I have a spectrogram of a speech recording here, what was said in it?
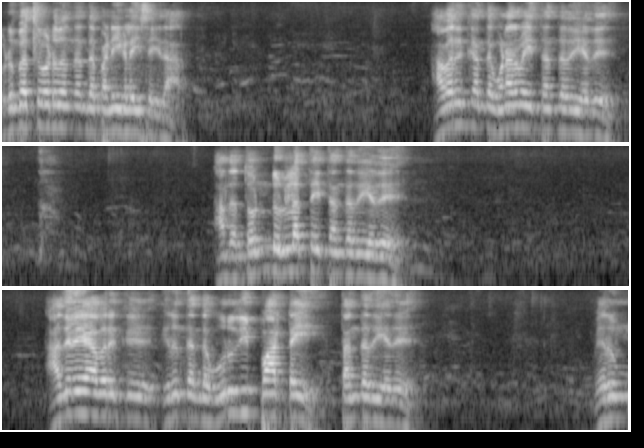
குடும்பத்தோடு வந்து அந்த பணிகளை செய்தார். அவருக்கு அந்த உணர்வை தந்தது எது? அந்த தொண்டு உள்ளத்தை தந்தது எது? அதிலே அவருக்கு இருந்த அந்த உறுதிப்பாட்டை தந்தது எது? வெறும்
